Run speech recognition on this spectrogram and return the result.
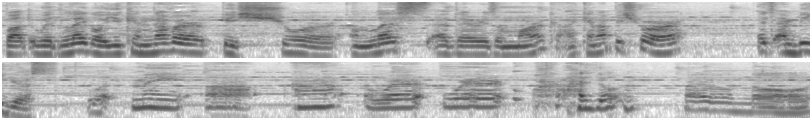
but with Lego you can never be sure unless uh, there is a mark. I cannot be sure. It's ambiguous. Let me, uh, uh, where, where? I don't, I don't know.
